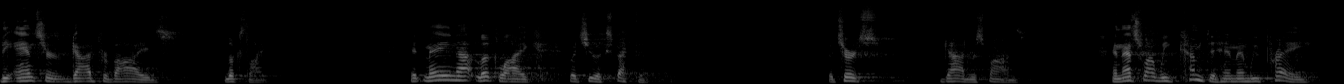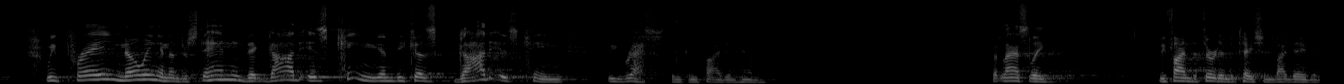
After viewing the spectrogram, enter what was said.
the answer God provides looks like. It may not look like what you expected. But, church, God responds. And that's why we come to Him and we pray. We pray knowing and understanding that God is King, and because God is King, we rest and confide in Him. But lastly, we find the third invitation by David.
